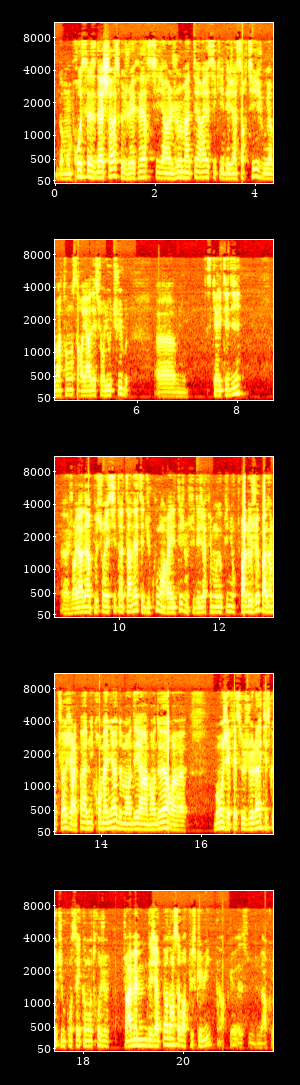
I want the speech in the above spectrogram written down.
dans mon process d'achat, ce que je vais faire si un jeu m'intéresse et qu'il est déjà sorti, je vais avoir tendance à regarder sur YouTube euh, ce qui a été dit. Euh, je regardais un peu sur les sites internet et du coup, en réalité, je me suis déjà fait mon opinion. Je parle de jeu, par exemple, tu vois, j'irai pas à Micromania demander à un vendeur, euh, bon, j'ai fait ce jeu-là, qu'est-ce que tu me conseilles comme autre jeu? J'aurais même déjà peur d'en savoir plus que lui. Alors que, alors que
